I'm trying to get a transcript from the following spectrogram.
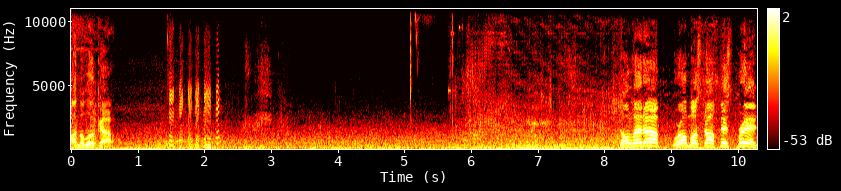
On the lookout. Don't let up! We're almost off this bridge!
